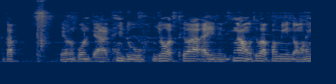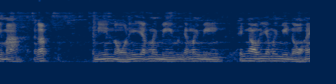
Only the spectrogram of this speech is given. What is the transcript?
นะครับ เดี๋ยวหลวงพ่อจะให้ดูยอดที่ว่าไอ้เง่าที่ว่าเขามีหน่อให้มานะครับ อันนี้หน่อนี้ยังไม่มียังไม่มีไอ้เงานี่ยังไม่มีหน่อให้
